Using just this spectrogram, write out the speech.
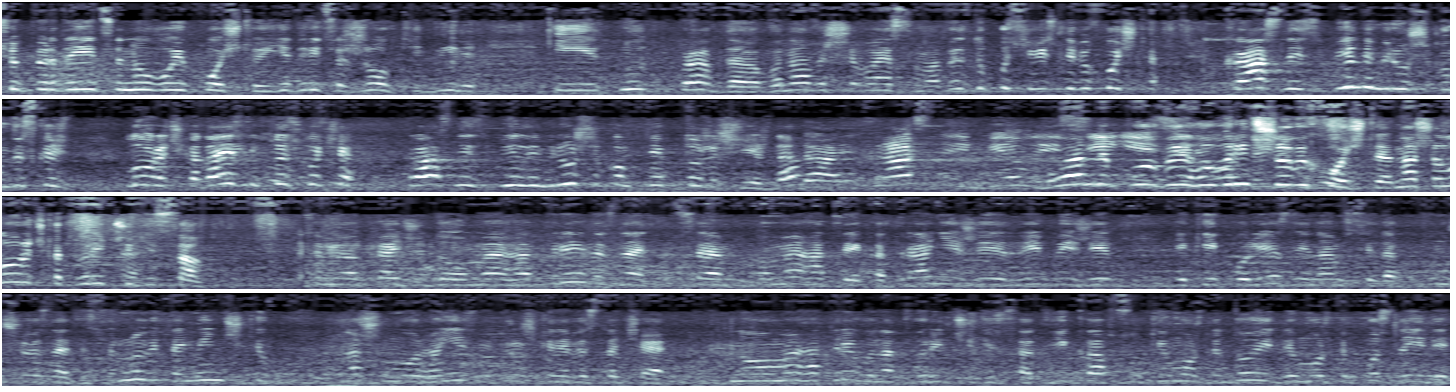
що передається новою поштою. Є, дивіться, жовті, білі. І, ну, правда, вона вишиває сама. Ви, допустим, якщо ви хочете красний з білим рюшиком, ви скажіть, Лорочка, да, якщо хтось хоче красний з білим рюшиком, ти теж шиєш, да? Да, и красные, и белые, и Ладно, синие, ви и говоріть, зеленые, що ви и хочете. Наша лорочка творить чудеса. Це ми опять же до омега-3, ви знаєте, це омега-3, катраній жир, рибий жир, який полезний нам завжди. Тому що ви знаєте, все одно вітамінчиків в нашому організмі трошки не вистачає. Но омега-3 вона творить чудеса. Дві капсулки можете до їди, можете після їди.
